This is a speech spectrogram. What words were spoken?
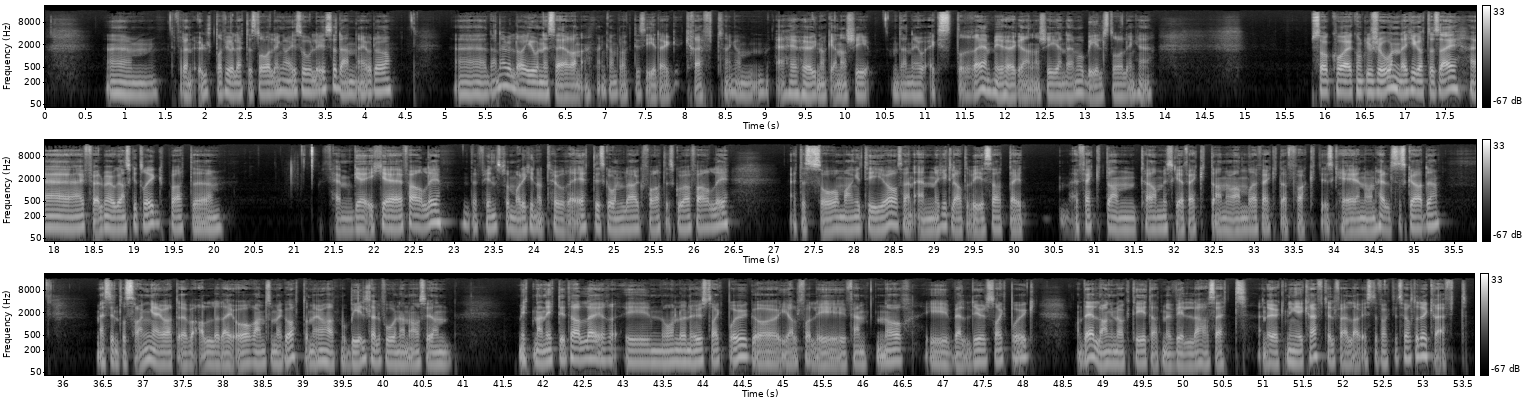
Um, for den ultrafiolette strålinga i sollyset, den er jo da uh, Den er vel da ioniserende. Den kan faktisk gi deg kreft. Den kan ha høy nok energi, men den er jo ekstremt mye høyere energi enn det mobilstråling har. Så hva er konklusjonen? Det er ikke godt å si. Uh, jeg føler meg jo ganske trygg på at uh, 5G ikke er farlig. Det fins på en måte ikke noe teoretisk grunnlag for at det skulle være farlig. Etter så mange tiår så har en ennå ikke klart å vise at de effektene, termiske effektene og andre effekter faktisk har noen helseskade. Mest interessant er jo at over alle de årene som er gått, og vi har jo hatt mobiltelefoner nå siden midten av 90-tallet i, noenlunde utstrakt bruk, og iallfall i 15 år i veldig utstrakt bruk, og det er lang nok tid til at vi ville ha sett en økning i krefttilfeller hvis det faktisk førte til kreft.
